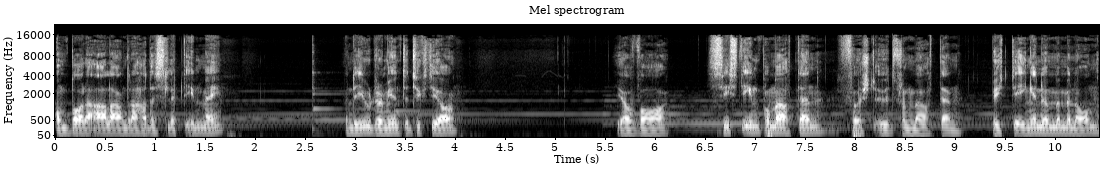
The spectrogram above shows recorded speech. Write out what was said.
Om bara alla andra hade släppt in mig. Men det gjorde de ju inte tyckte jag. Jag var sist in på möten, först ut från möten, bytte inga nummer med någon,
